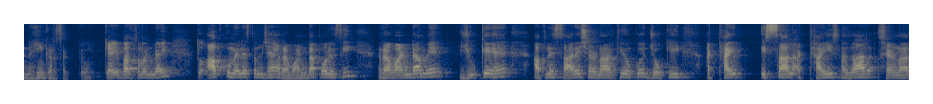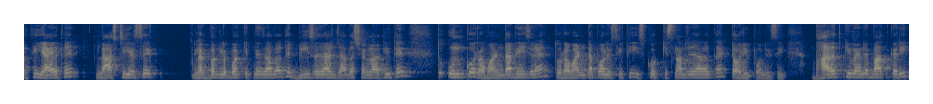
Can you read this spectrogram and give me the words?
नहीं कर सकते हो। क्या ये बात समझ में आई? तो आपको मैंने समझाया रवांडा पॉलिसी रवांडा में यूके है, अपने सारे शरणार्थियों को जो कि अट्ठाईस इस साल अट्ठाईस हज़ार शरणार्थी आए थे। लास्ट ईयर से लगभग लगभग कितने ज़्यादा थे? बीस हज़ार ज़्यादा शरणार्थी थे। तो उनको रवांडा भेज रहा है। तो रवांडा पॉलिसी थी। इसको किस नाम से जाना जाता है? टॉरी पॉलिसी भारत की मैंने बात करी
